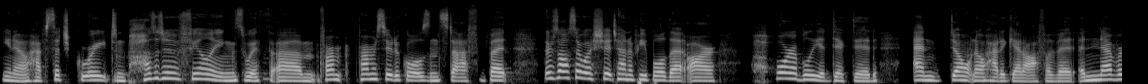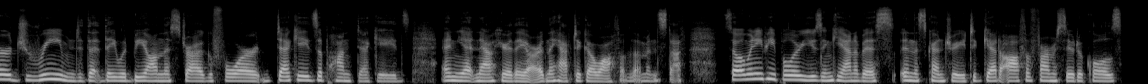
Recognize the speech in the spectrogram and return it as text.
you know have such great and positive feelings with um, pharm- pharmaceuticals and stuff but there's also a shit ton of people that are horribly addicted and don't know how to get off of it and never dreamed that they would be on this drug for decades upon decades and yet now here they are and they have to go off of them and stuff. So many people are using cannabis in this country to get off of pharmaceuticals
